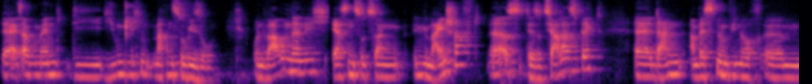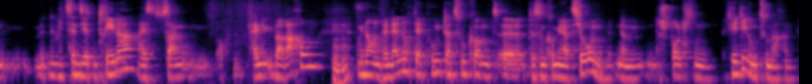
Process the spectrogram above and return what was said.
äh, als Argument, die, die Jugendlichen machen es sowieso. Und warum dann nicht? Erstens sozusagen in Gemeinschaft, ja, ist der soziale Aspekt, äh, dann am besten irgendwie noch ähm, mit einem lizenzierten Trainer, heißt sozusagen auch keine Überwachung. Mhm. Genau, und wenn dann noch der Punkt dazu kommt, äh, das in Kombination mit einem, einer sportlichen Betätigung zu machen.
